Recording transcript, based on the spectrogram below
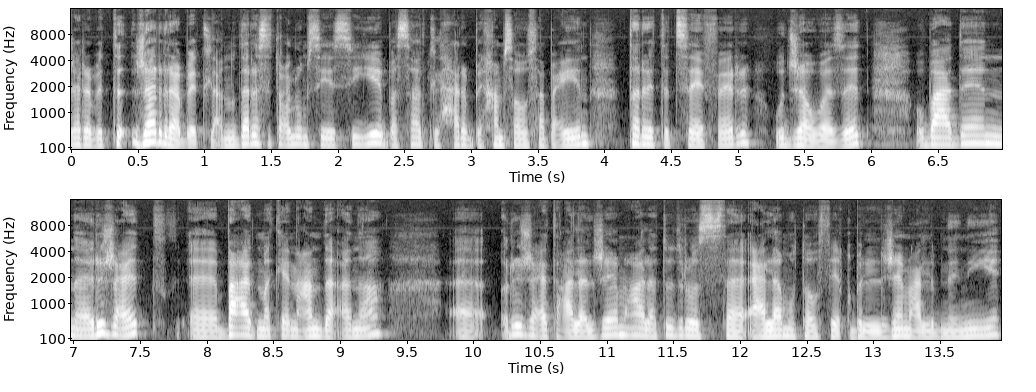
جربت جربت لأنه درست علوم سياسية بس صارت الحرب ب 75 اضطرت تسافر وتجوزت وبعدين رجعت بعد ما كان عندها أنا آه، رجعت على الجامعة لتدرس إعلام وتوثيق بالجامعة اللبنانية.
